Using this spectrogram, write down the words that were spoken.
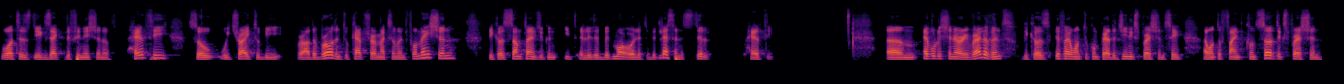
what is the exact definition of healthy. So we try to be rather broad and to capture maximum information because sometimes you can eat a little bit more or a little bit less and it's still healthy um, evolutionary relevant because if I want to compare the gene expression, say I want to find conserved expression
